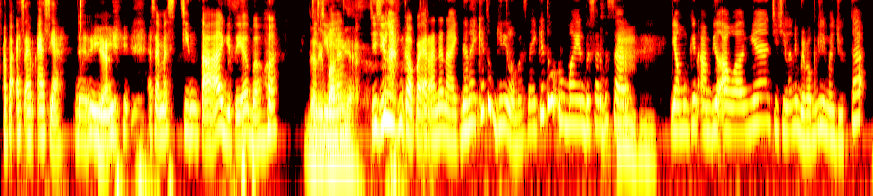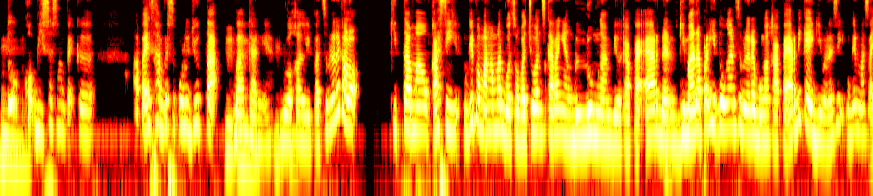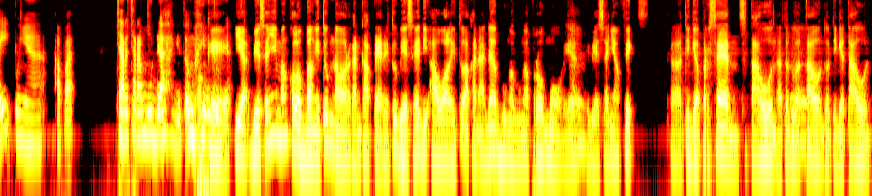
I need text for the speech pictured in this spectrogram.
apa SMS ya dari Iya. SMS cinta gitu ya bahwa dari cicilan. banknya. cicilan KPR Anda naik dan naiknya tuh gini loh Mas naiknya tuh lumayan besar-besar Hmm, hmm. yang mungkin ambil awalnya cicilannya berapa mungkin 5 juta tuh Hmm. kok bisa sampai ke apa ya hampir 10 juta bahkan ya dua kali lipat. Sebenarnya kalau kita mau kasih mungkin pemahaman buat sobat cuan sekarang yang belum ngambil KPR dan gimana perhitungan sebenarnya bunga KPR nih kayak gimana sih? Mungkin Mas Ai punya apa cara-cara mudah gitu Oke, menghitungnya. iya biasanya memang kalau bank itu menawarkan KPR itu biasanya di awal itu akan ada bunga-bunga promo ya, Mm-mm. biasanya fix tiga persen setahun atau dua Mm-mm. tahun atau tiga tahun.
